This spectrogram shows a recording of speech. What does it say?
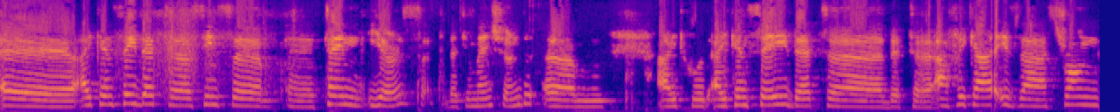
Uh, I can say that uh, since uh, uh 10 years that you mentioned, um, I could I can say that uh, that uh, Africa is a strong,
